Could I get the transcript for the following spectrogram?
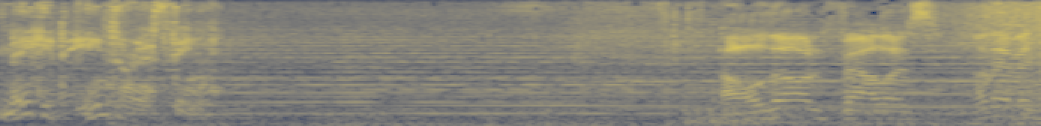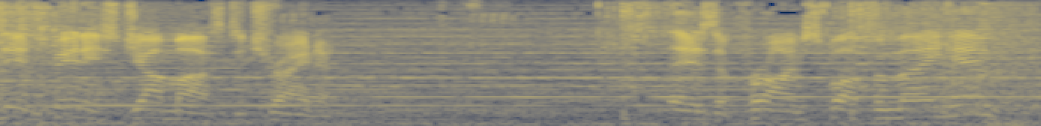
Make it interesting. Hold on, fellas. I never did finish Jumpmaster training. There's a prime spot for mayhem.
